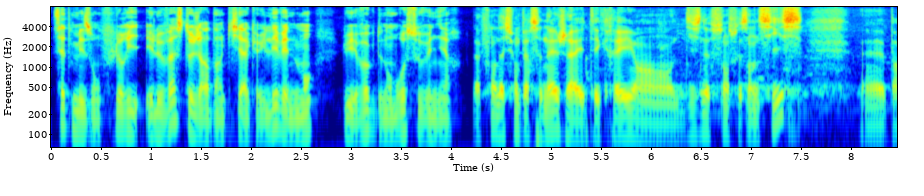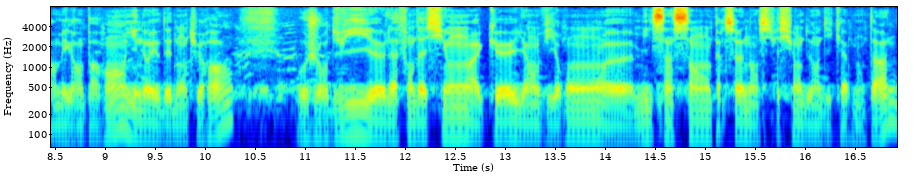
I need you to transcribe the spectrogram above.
cette maison fleurie et le vaste jardin qui accueille l'événement lui évoquent de nombreux souvenirs. La Fondation Personnage a été créée en 1966 euh, par mes grands-parents, Lino et Odette Ventura. Aujourd'hui, euh, la Fondation accueille environ 1500 euh, personnes en situation de handicap mental.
